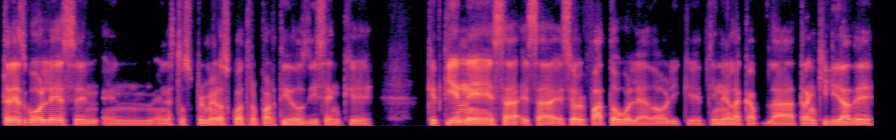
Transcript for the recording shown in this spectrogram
tres goles en, en, en estos primeros cuatro partidos dicen que que tiene esa, esa, ese olfato goleador y que tiene la, la tranquilidad de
